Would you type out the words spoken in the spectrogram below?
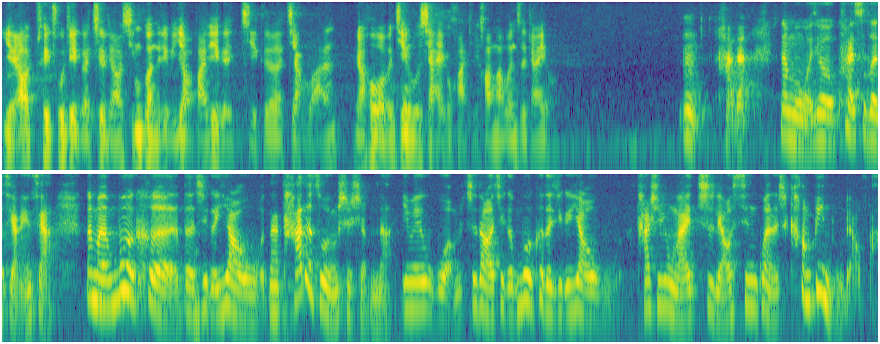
也要推出这个治疗新冠的这个药，把这个几个讲完，然后我们进入下一个话题，好吗？文子战友。嗯，好的。那么我就快速的讲一下，那么默克的这个药物，那它的作用是什么呢？因为我们知道这个默克的这个药物，它是用来治疗新冠的，是抗病毒疗法。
